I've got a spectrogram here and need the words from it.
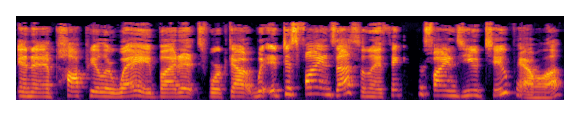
in a popular way, but it's worked out. It defines us, and I think it defines you too, Pamela.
